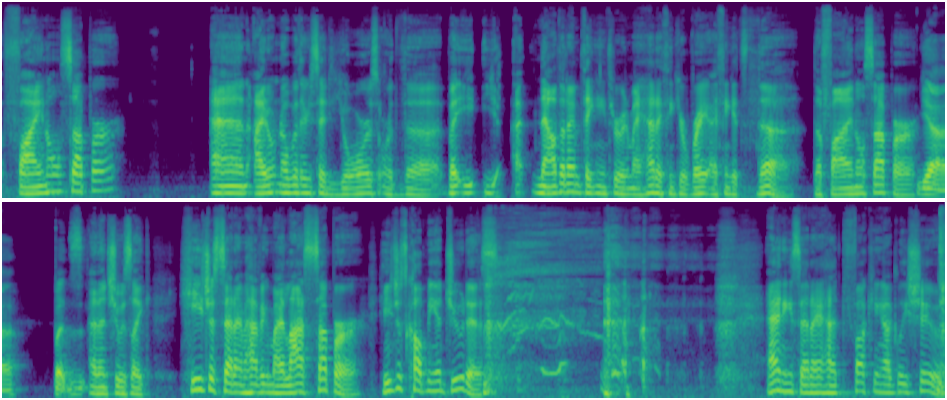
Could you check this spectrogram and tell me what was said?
final supper, and I don't know whether he said yours or the. But y- y- now that I'm thinking through it in my head, I think you're right. I think it's the the final supper. Yeah, but Z- And then she was like, "He just said I'm having my last supper. He just called me a Judas." and he said I had fucking ugly shoes.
